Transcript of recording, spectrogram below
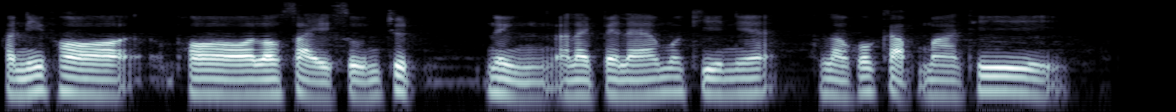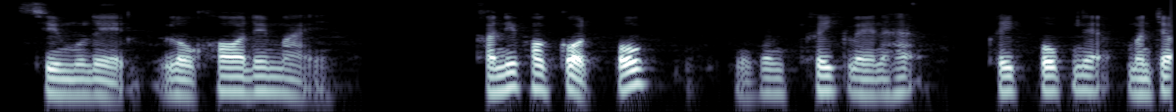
คราวนี้พอพอเราใส่ 0.1อะไรไปแล้วเมื่อกี้เนี้ย เราก็กลับมาที่ simulate local ได้ใหม่ คราวนี้พอกดปุ๊บเดี๋ยวกันคลิกเลยนะฮะ คลิกปุ๊บเนี่ยมันจะ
